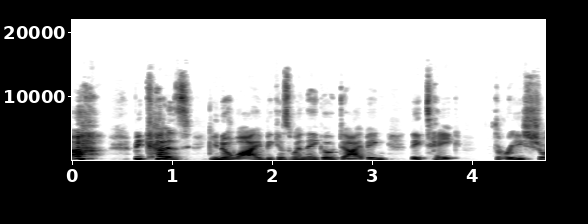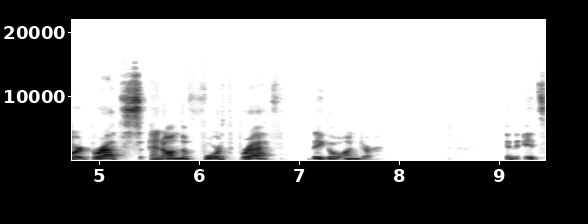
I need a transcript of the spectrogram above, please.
Uh, because, you know why? Because when they go diving, they take three short breaths, and on the fourth breath, they go under. And it's,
